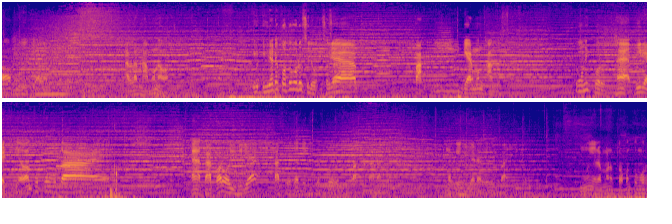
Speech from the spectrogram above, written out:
সব নিয়ে গিয়ে আল্লাহর নামও নেওয়া হীরাটা কত বড় ছিল? পাখি দেড় মন ধান তো অনেক বড়। হ্যাঁ বিরাট হিরে। অন্তত বোধহয় হ্যাঁ তারপর ওই হিরে তাকে ওটা দেখি করব ওই পাশে টাকা মুখে হিরেটা দেখি বাড়ি মুই মানে তখন তো মোর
